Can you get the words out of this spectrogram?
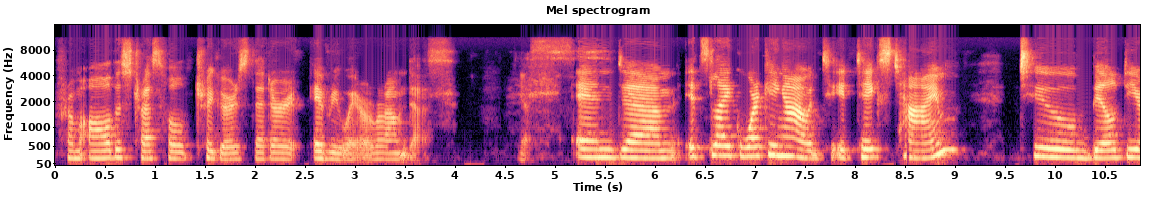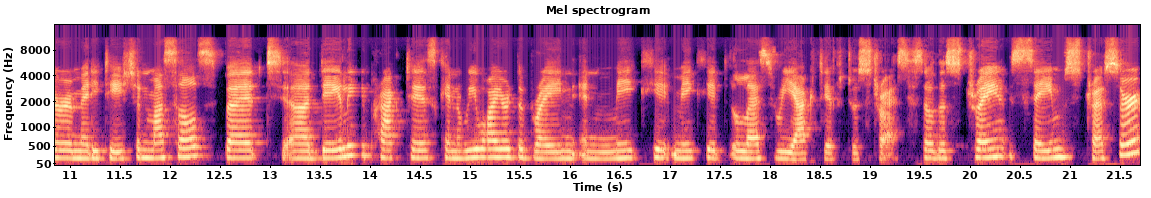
from all the stressful triggers that are everywhere around us. Yes. And um, it's like working out, it takes time to build your meditation muscles, but uh, daily practice can rewire the brain and make it make it less reactive to stress. So the same stressor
